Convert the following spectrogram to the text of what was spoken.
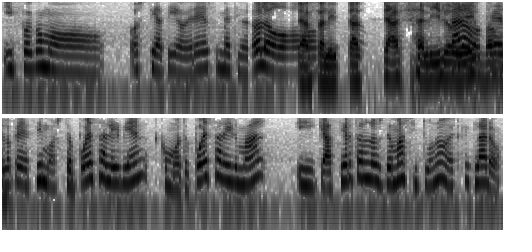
Y fue como, hostia, tío, eres meteorólogo. Te ha, salido claro, que es lo que decimos, te puede salir bien como te puede salir mal y que acierten los demás y tú no. Es que, claro,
